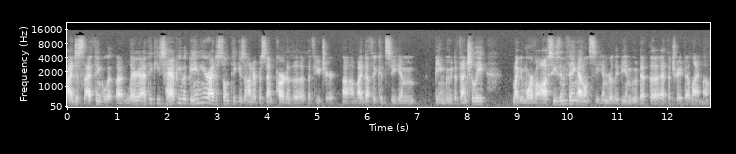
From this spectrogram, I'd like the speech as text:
I just I think uh, Larry, I think he's happy with being here. I just don't think he's 100 percent part of the the future. Um, I definitely could see him being moved eventually might be more of an off-season thing. I don't see him really being moved at the at the trade deadline though.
